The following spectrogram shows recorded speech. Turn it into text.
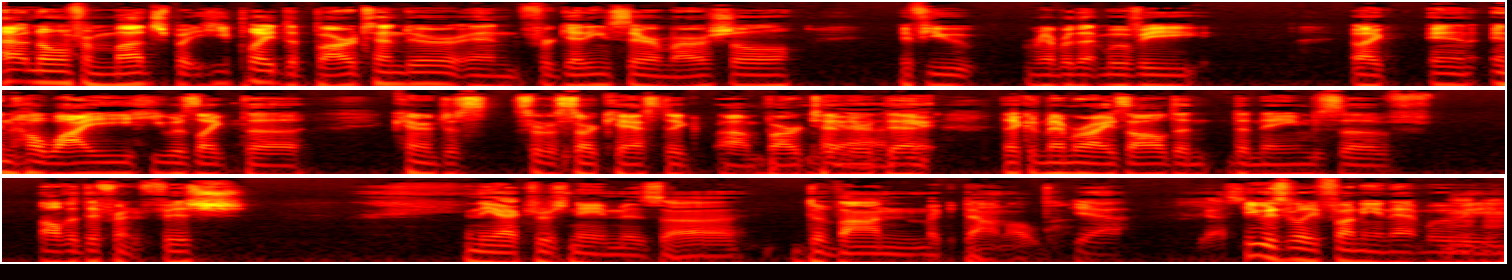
I don't know him from much, but he played the bartender and Forgetting Sarah Marshall. If you remember that movie, like in in Hawaii, he was like the kind of just sort of sarcastic um, bartender Yeah, that yeah. that could memorize all the the names of all the different fish. And the actor's name is uh, Da'Vone McDonald. Yeah, Yes. he was really funny in that movie. Mm-hmm.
